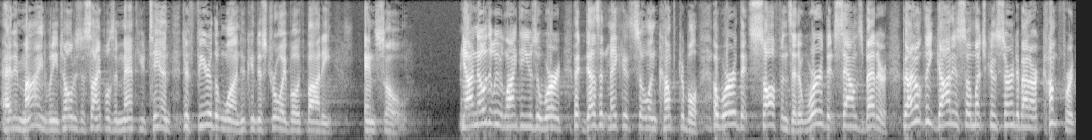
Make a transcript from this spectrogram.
had in mind when he told his disciples in Matthew 10 to fear the one who can destroy both body and soul. Now, I know that we would like to use a word that doesn't make it so uncomfortable, a word that softens it, a word that sounds better. But I don't think God is so much concerned about our comfort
